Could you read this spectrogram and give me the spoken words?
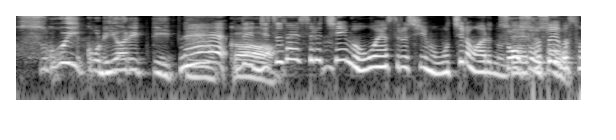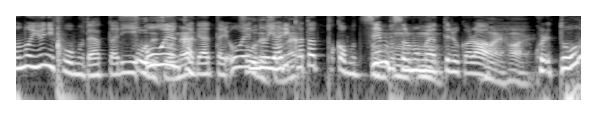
すごいこうリアリティっていうね、か、で実在するチームを応援するシーンももちろんあるのでそうそうそう。例えばそのユニフォームであったり、ね。応援歌であったり応援のやり方とかも全部そのままやってるから、これどうい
